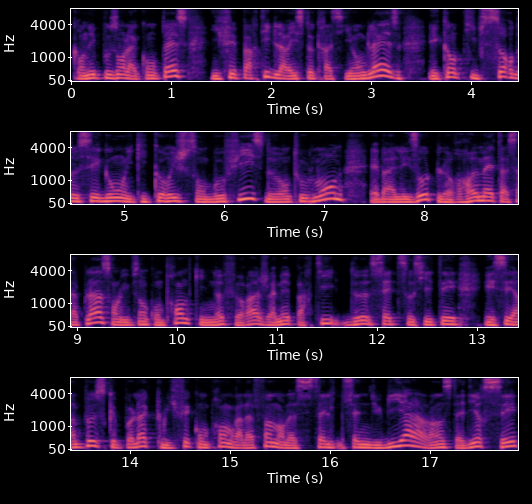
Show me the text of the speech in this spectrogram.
qu'en épousant la comtesse, il fait partie de l'aristocratie anglaise, et quand il sort de ses gonds et qu'il corrige son beau-fils devant tout le monde, eh ben les autres le remettent à sa place en lui faisant comprendre qu'il ne fera jamais partie de cette société. Et c'est un peu ce que Polak lui fait comprendre à la fin dans la scène du billard, hein, c'est-à-dire c'est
